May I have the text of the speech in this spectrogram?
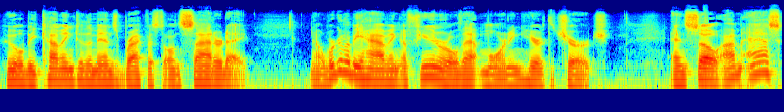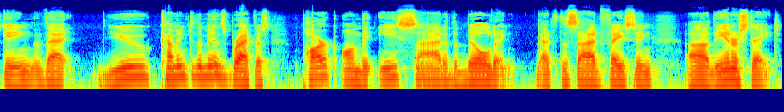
who will be coming to the men's breakfast on Saturday. Now, we're going to be having a funeral that morning here at the church. And so I'm asking that you coming to the men's breakfast park on the east side of the building. That's the side facing uh, the interstate.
